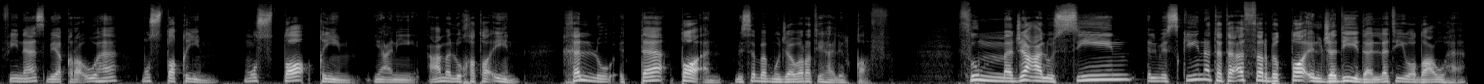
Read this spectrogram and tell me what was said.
في ناس بيقرأوها مستقيم مستقيم يعني عملوا خطأين خلوا التاء طاء بسبب مجاورتها للقاف. ثم جعلوا السين المسكينة تتأثر بالطاء الجديدة التي وضعوها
